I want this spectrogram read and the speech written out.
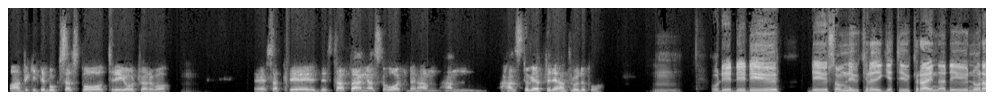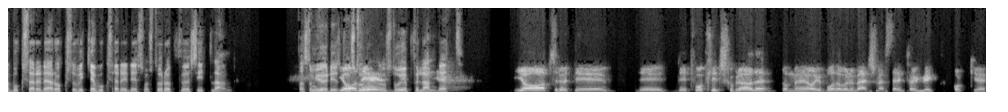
och han fick inte boxas på tre år tror jag det var. Eh, Så att det, det straffade han ganska hårt, men han, han, han stod upp för det han trodde på. Mm. Och det, det, det, är ju, det är ju som nu kriget i Ukraina, det är ju några boxare där också. Vilka boxare är det som står upp för sitt land? Fast de gör det, Ja, de, står, det- de står upp för landet. Ja, absolut. Det, det, det är två Klitschko-bröder. De har ju båda varit världsmästare i tungvikt och eh,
